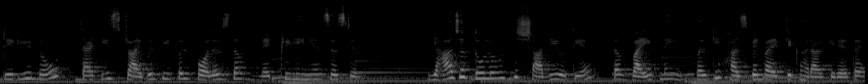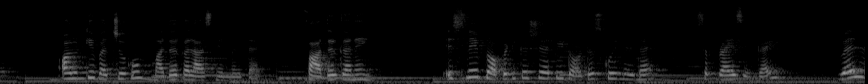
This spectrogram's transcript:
did you know that is tribal people follows the matrilineal system यहाँ जब दो लोगों की शादी होती है, तब वाइफ नहीं, बल्कि हस्बैंड वाइफ के घर आके रहता है। और उनके बच्चों को मदर का लास्ट नेम मिलता है। फादर का नहीं इसलिए प्रॉपर्टी का शेयर भी डॉटर्स को ही मिलता है. सरप्राइजिंग राइट वेल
